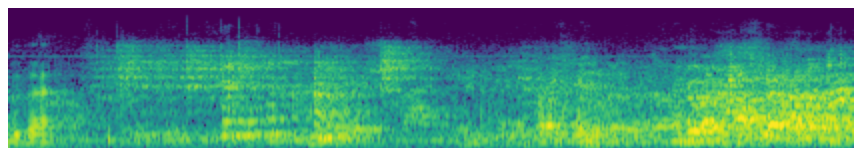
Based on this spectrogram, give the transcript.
remember that.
